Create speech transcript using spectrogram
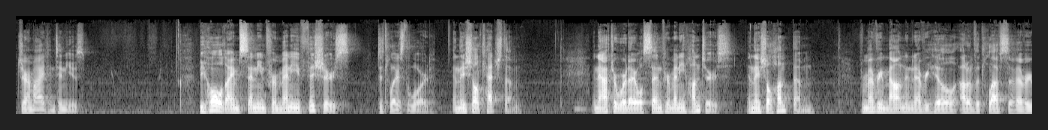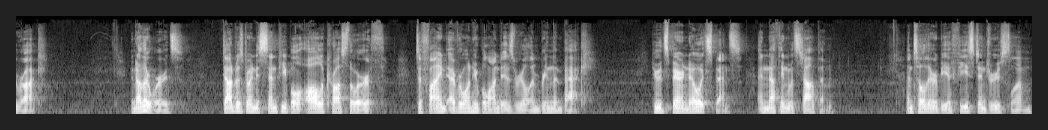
Jeremiah continues Behold, I am sending for many fishers, declares the Lord, and they shall catch them. And afterward I will send for many hunters and they shall hunt them from every mountain and every hill, out of the clefts of every rock. In other words, God was going to send people all across the earth to find everyone who belonged to Israel and bring them back. He would spare no expense, and nothing would stop him until there would be a feast in Jerusalem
